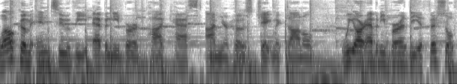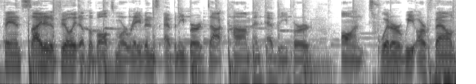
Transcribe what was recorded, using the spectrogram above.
Welcome into the Ebony Bird podcast. I'm your host, Jake McDonnell. We are Ebony Bird, the official FanSided affiliate of the Baltimore Ravens, ebonybird.com and Ebony Bird on Twitter. We are found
